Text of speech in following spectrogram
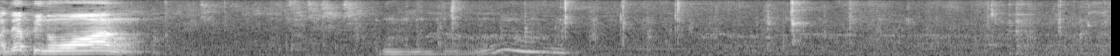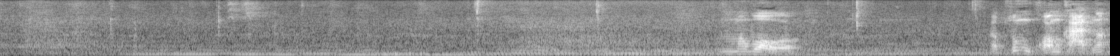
าเด้อพี่น้องมมาบอกกับซุ้มของขาดเนาะ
